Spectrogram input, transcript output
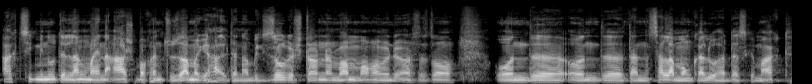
80 Minuten lang meine Arschbachen zusammengehalten habe. Ich so gestanden, Mann, machen wir erste so. Und, äh, und äh, dann Salamon Kalou hat das gemacht.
